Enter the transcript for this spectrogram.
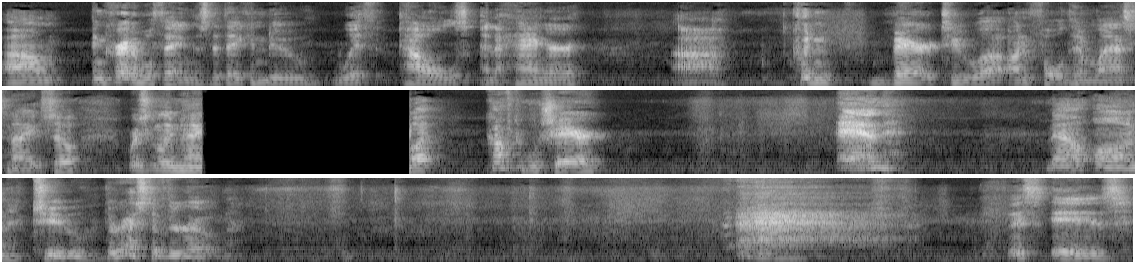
Um, incredible things that they can do with towels and a hanger. Uh, couldn't bear to uh, unfold him last night, so we're just gonna leave him hanging. But comfortable chair. And now on to the rest of the room. This is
